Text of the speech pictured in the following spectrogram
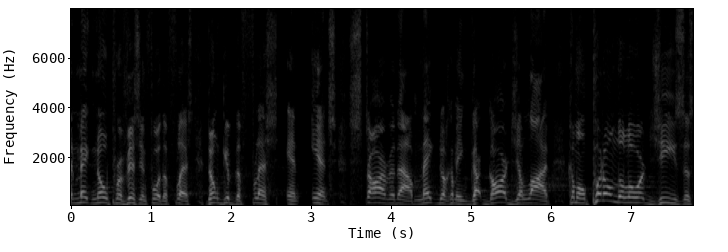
and make no provision for the flesh. Don't give the flesh an inch. Starve it out. Make, I mean, guard your life. Come on, put on the Lord Jesus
